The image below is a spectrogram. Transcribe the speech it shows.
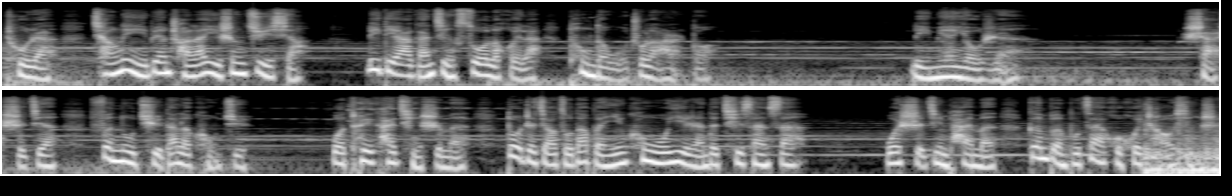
突然，墙另一边传来一声巨响。莉迪亚赶紧缩了回来，痛得捂住了耳朵。里面有人。霎时间，愤怒取代了恐惧。我推开寝室门，跺着脚走到本应空无一人的七三三。我使劲拍门，根本不在乎会吵醒谁。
